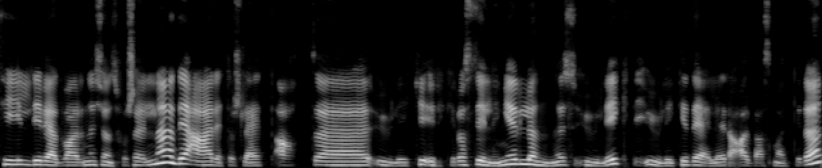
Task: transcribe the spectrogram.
til de vedvarende kjønnsforskjellene, det er rett og slett at uh, ulike yrker og stillinger lønnes ulikt i ulike deler av arbeidsmarkedet,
